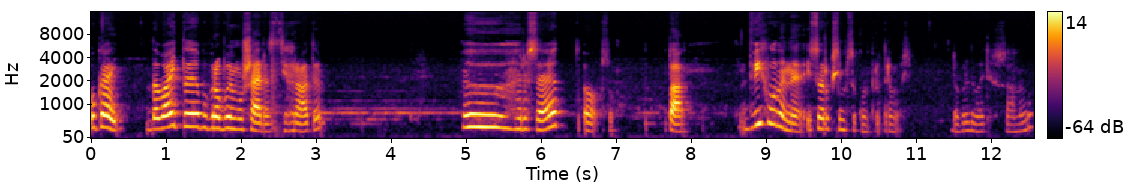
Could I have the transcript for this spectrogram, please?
Окей, давайте попробуємо ще раз зіграти. Ресет. О. Так. Дві хвилини і 47 секунд протримався. Добре, давайте заново.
